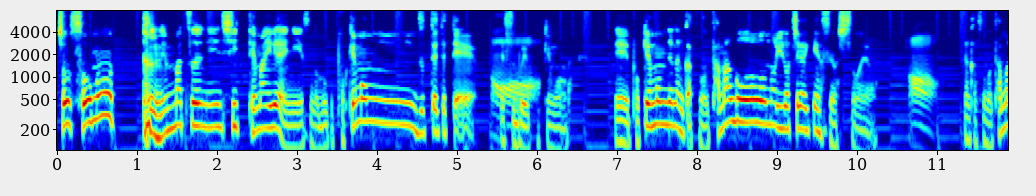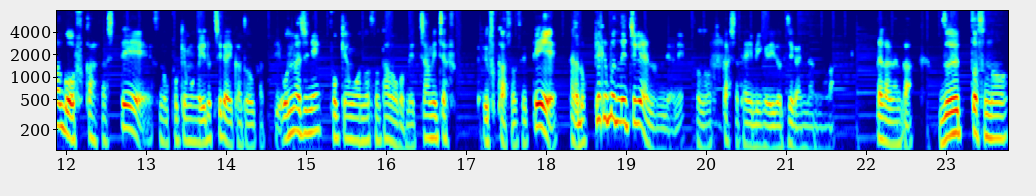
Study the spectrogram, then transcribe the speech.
ちょ、その、年末年始手前ぐらいに、その僕ポケモンずっとやってて、SV ポケモン。で、ポケモンでなんかその卵の色違い検査をしたのよ。あなんかその卵を孵化させて、そのポケモンが色違いかどうかって同じね、ポケモンのその卵をめちゃめちゃふ孵化させて、なんか600分の1ぐらいなんだよね。その孵化したタイミングで色違いになるのが。だからなんか、ずーっとその、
